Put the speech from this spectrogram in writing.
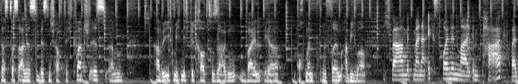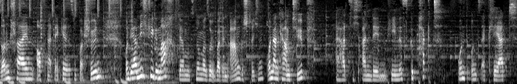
Dass das alles wissenschaftlich Quatsch ist, ähm, habe ich mich nicht getraut zu sagen, weil er auch mein Prüfer im Abi war. Ich war mit meiner Ex-Freundin mal im Park bei Sonnenschein auf einer Decke, super schön. Und wir haben nicht viel gemacht, wir haben uns nur mal so über den Arm gestrichen. Und dann kam ein Typ, er hat sich an den Penis gepackt und uns erklärt,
